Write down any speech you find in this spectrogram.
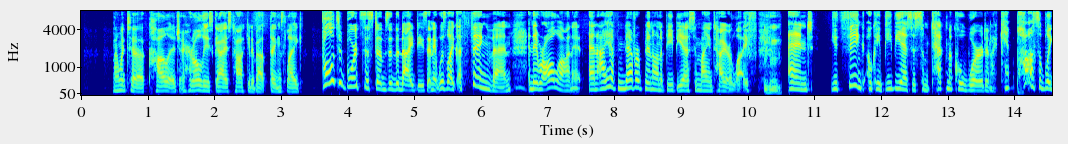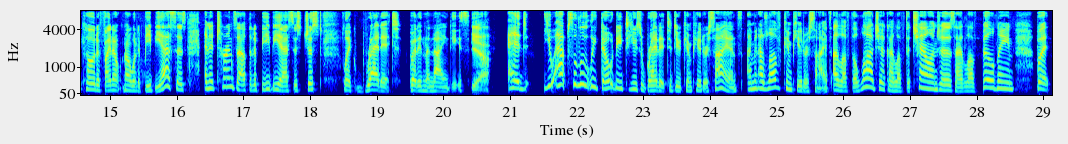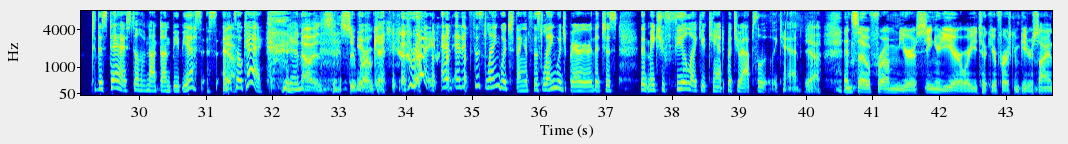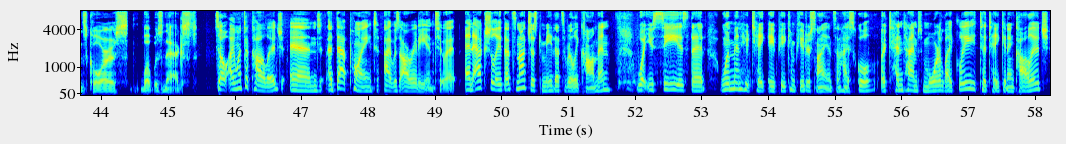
I went to college. I heard all these guys talking about things like bulletin board systems in the 90s, and it was like a thing then, and they were all on it. And I have never been on a BBS in my entire life. Mm-hmm. And you'd think, okay, BBS is some technical word, and I can't possibly code if I don't know what a BBS is. And it turns out that a BBS is just like Reddit, but in the 90s. Yeah. And you absolutely don't need to use Reddit to do computer science. I mean, I love computer science. I love the logic. I love the challenges. I love building. But to this day, I still have not done BBSs, and yeah. it's okay. yeah, no, it's, it's super yeah. okay. right, and and it's this language thing. It's this language barrier that just that makes you feel like you can't, but you absolutely can. Yeah, and so from your senior year, where you took your first computer science course, what was next? So I went to college, and at that point, I was already into it. And actually, that's not just me, that's really common. What you see is that women who take AP computer science in high school are 10 times more likely to take it in college.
